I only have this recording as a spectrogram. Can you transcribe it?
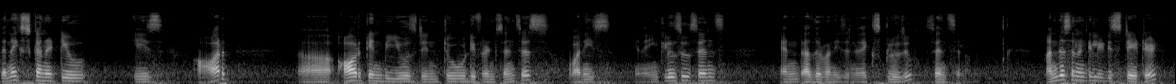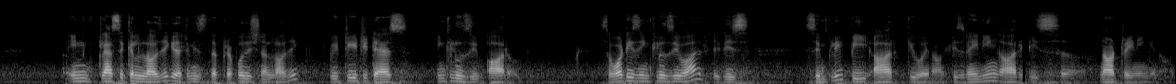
the next connective is OR uh, OR can be used in two different senses. One is in an inclusive sense and the other one is in an exclusive sense. Unless and until it is stated in classical logic that means the propositional logic we treat it as inclusive OR. So what is inclusive OR it is simply P R Q and all. It is raining or it is uh, not raining and all.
